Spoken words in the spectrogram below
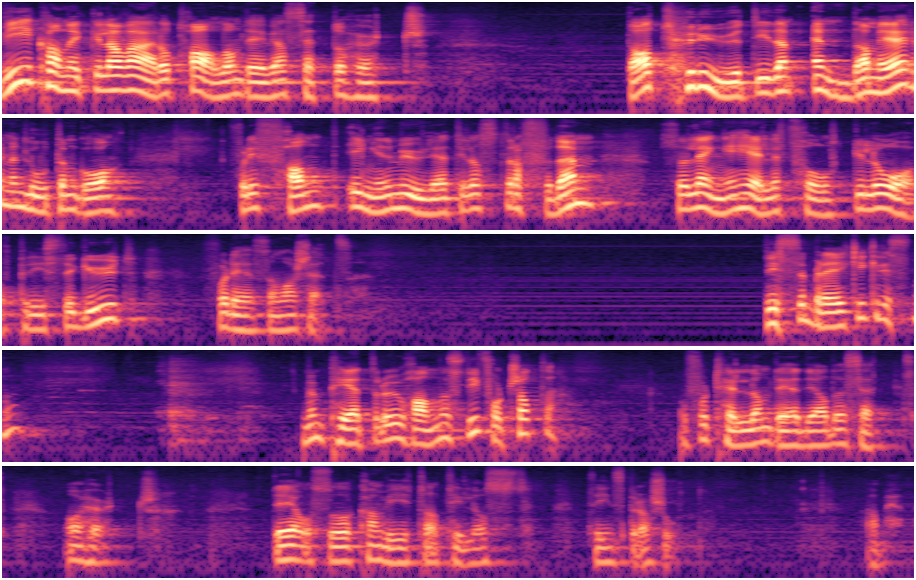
Vi kan ikke la være å tale om det vi har sett og hørt. Da truet de dem enda mer, men lot dem gå. For de fant ingen mulighet til å straffe dem så lenge hele folket lovpriste Gud for det som var skjedd. Disse ble ikke kristne. Men Peter og Johannes de fortsatte å fortelle om det de hadde sett og hørt. Det også kan vi ta til oss til inspirasjon. Amen.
